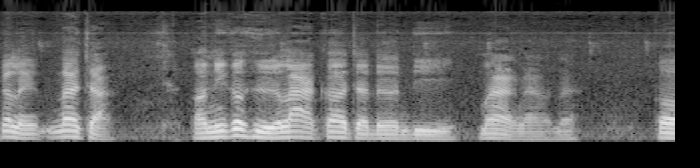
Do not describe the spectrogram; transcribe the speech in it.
ก็เลยน่าจะ ตอนนี้ก็คือรากก็จะเดินดีมากแล้วนะ ก็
